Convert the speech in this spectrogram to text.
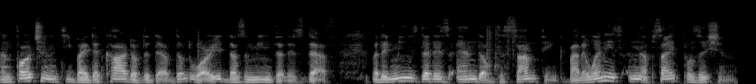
Unfortunately, by the card of the death, don't worry, it doesn't mean that it's death, but it means that it's end of the something. But when it's in upside position,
